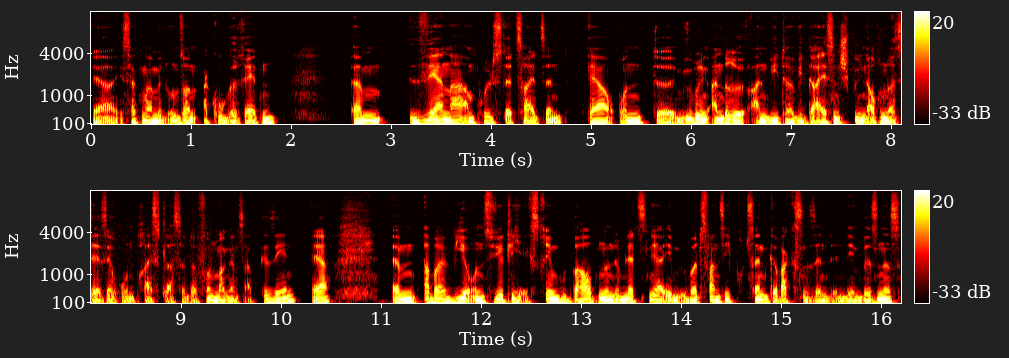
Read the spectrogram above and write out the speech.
ja, ich sag mal mit unseren Akkugeräten, ähm, sehr nah am Puls der Zeit sind. Ja, und äh, im Übrigen andere Anbieter wie Dyson spielen auch in einer sehr, sehr hohen Preisklasse, davon mal ganz abgesehen. Ja. Ähm, aber wir uns wirklich extrem gut behaupten und im letzten Jahr eben über 20 Prozent gewachsen sind in dem Business.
